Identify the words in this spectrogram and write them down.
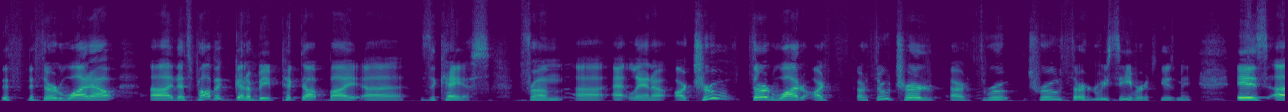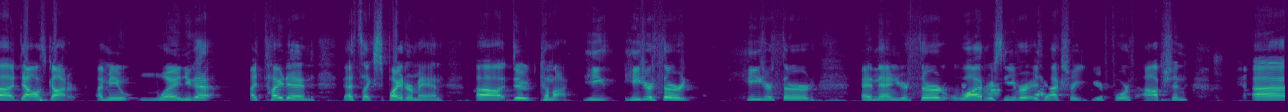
the, the third wideout. Uh, that's probably going to be picked up by uh, Zaccheaus from uh, Atlanta. Our true third wide, our, our through third, our through true third receiver, excuse me, is uh, Dallas Goedert. I mean, when you got a tight end that's like Spider Man, uh, dude, come on, he he's your third, he's your third, and then your third wide receiver is actually your fourth option. Uh,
